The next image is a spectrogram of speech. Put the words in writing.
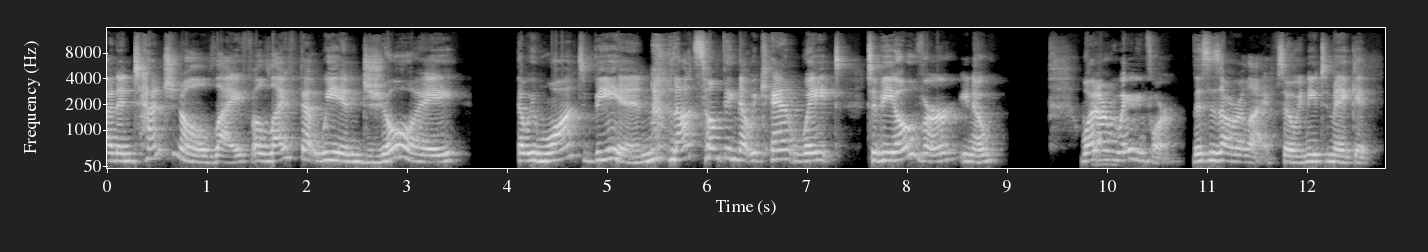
an intentional life a life that we enjoy that we want to be in not something that we can't wait to be over you know what are we waiting for this is our life so we need to make it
